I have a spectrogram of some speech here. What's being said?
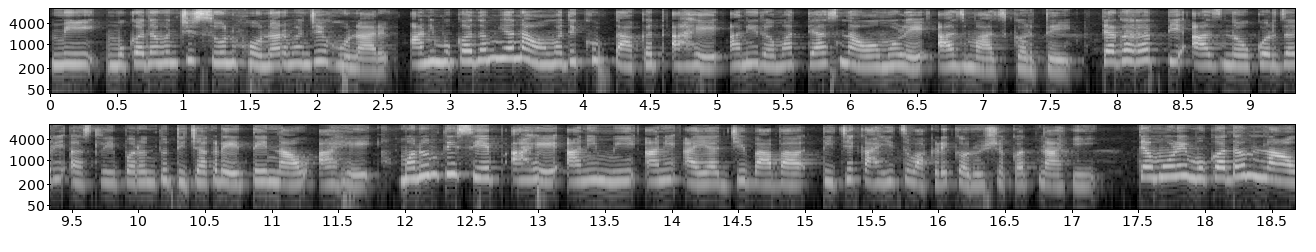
मी मुकादमांची सून होणार म्हणजे होणार. आणि मुकादम या नावामध्ये खूप ताकद आहे आणि रमा त्याच नावामुळे आज माज करते. त्या घरात ती आज नोकर जरी असली परंतु तिच्याकडे ते नाव आहे. म्हणून ती सेफ आहे आणि मी आणि आयाजी बाबा तिचे काहीच वाकडे करू शकत नाही. त्यामुळे मुकादम नाव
